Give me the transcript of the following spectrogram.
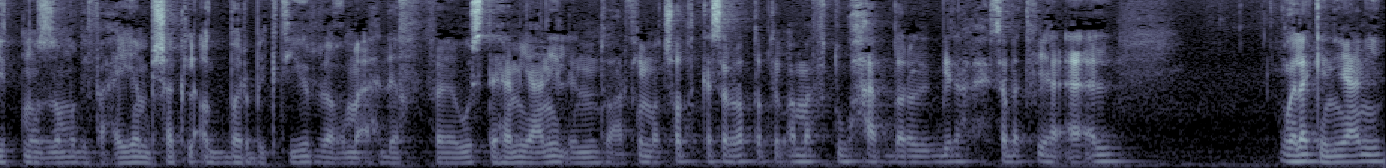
يتنظموا دفاعيا بشكل أكبر بكتير رغم أهداف وست هام يعني لأن أنتوا عارفين ماتشات كأس الرابطة بتبقى مفتوحة بدرجة كبيرة الحسابات فيها أقل. ولكن يعني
